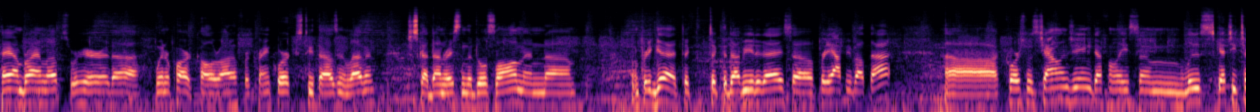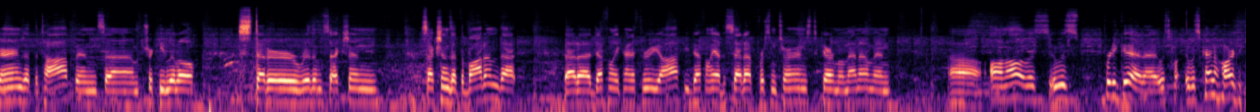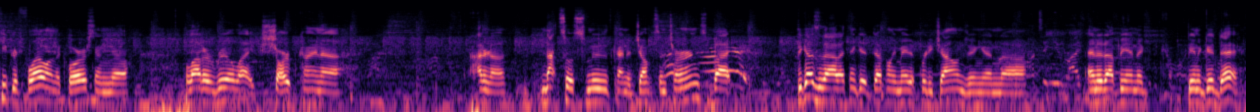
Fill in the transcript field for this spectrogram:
Brian Lopes. We're here at uh, Winter Park, Colorado for Crankworx 2011. Just got done racing the dual slalom and um, went pretty good. Took, took the W today, so pretty happy about that. Uh, course was challenging, definitely some loose, sketchy turns at the top and some tricky little stutter rhythm section sections at the bottom that that uh, definitely kind of threw you off. You definitely had to set up for some turns to carry momentum and uh, all in all, it was it was pretty good. Uh, it was it was kind of hard to keep your flow on the course, and uh, a lot of real like sharp kind of I don't know, not so smooth kind of jumps and turns, but because of that, I think it definitely made it pretty challenging and uh, ended up being a being a good day.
